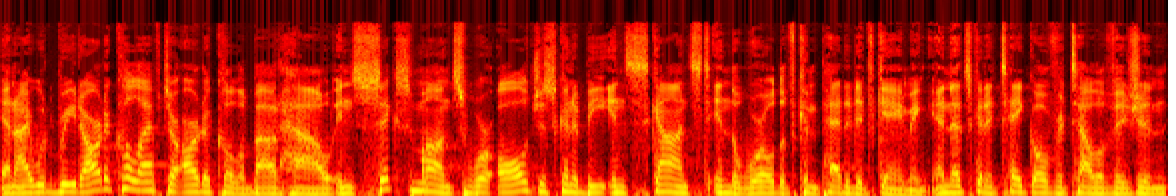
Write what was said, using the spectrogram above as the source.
and I would read article after article about how in six months we're all just going to be ensconced in the world of competitive gaming, and that's going to take over television,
